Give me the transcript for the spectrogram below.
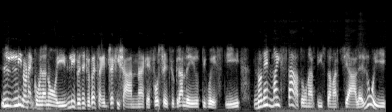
lì non è come da noi. Lì, per esempio, pensa che Jackie Chan, che è forse il più grande di tutti questi, non è mai stato un artista marziale. Lui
